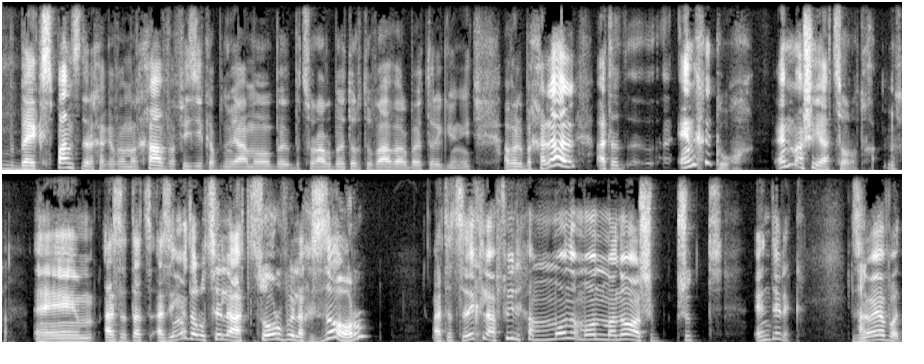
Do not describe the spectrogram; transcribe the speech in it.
באקספנס דרך אגב המרחב הפיזיקה בנויה מאוד בצורה הרבה יותר טובה והרבה יותר הגיונית אבל בחלל אתה אין חיכוך אין מה שיעצור אותך נכון. אמ, אז, אתה, אז אם אתה רוצה לעצור ולחזור אתה צריך להפעיל המון המון מנוע שפשוט אין דלק זה לא יעבוד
